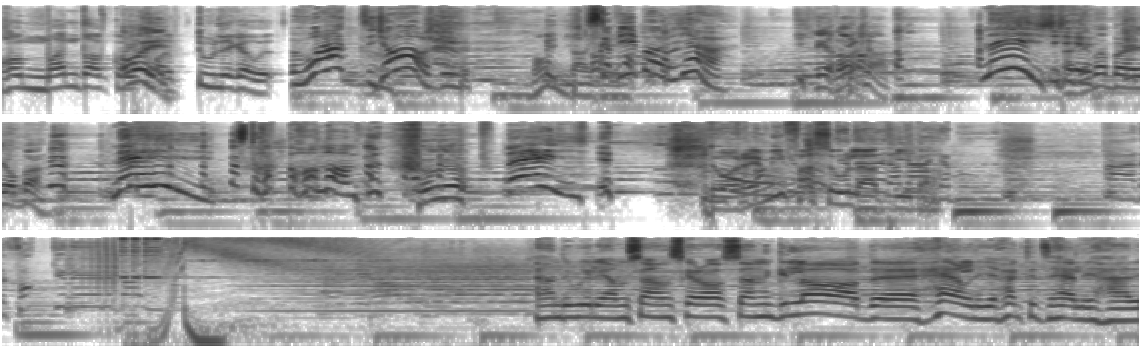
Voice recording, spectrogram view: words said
På måndag går du lägger ut. What? Jag? Måndag. Ska vi börja? Tre dagar klart. Ja, det Nej! var att börja jobba. Nej! Stoppa honom! Sjung upp. Nej! Då är det min fasola tida. Andy Williams önskar oss en glad eh, helg, högtidshelg här i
